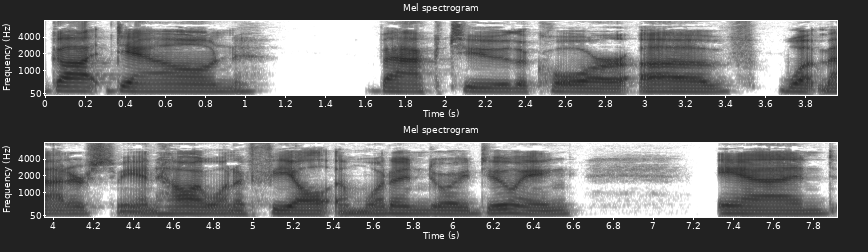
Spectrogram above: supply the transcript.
got down back to the core of what matters to me and how I want to feel and what I enjoy doing. And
